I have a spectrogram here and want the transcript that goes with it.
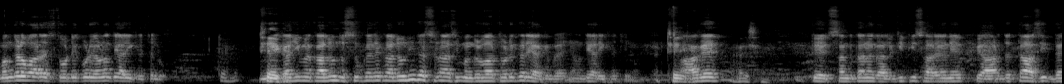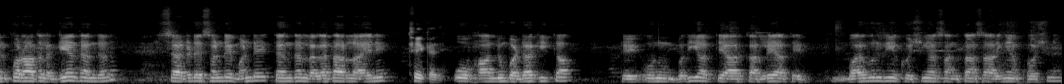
ਮੰਗਲਵਾਰ ਅਸੀਂ ਤੁਹਾਡੇ ਕੋਲੇ ਆਉਣਾ ਤਿਆਰੀ ਖਿੱਚ ਲਓ। ਠੀਕ ਹੈ। ਜੀ ਮੈਂ ਕੱਲ ਨੂੰ ਦੱਸੂ। ਕਹਿੰਦੇ ਕੱਲ ਨੂੰ ਨਹੀਂ ਦੱਸਣਾ ਅਸੀਂ ਮੰਗਲਵਾਰ ਤੁਹਾਡੇ ਘਰੇ ਆ ਕੇ ਬਹਿ ਜਾਣਾ ਤਿਆਰੀ ਖਿੱਚ ਲਓ। ਆ ਗਏ। ਤੇ ਸੰਗਤਾਂ ਨਾਲ ਗੱਲ ਕੀਤੀ ਸਾਰਿਆਂ ਨੇ ਪਿਆਰ ਦਿੱਤਾ। ਅਸੀਂ ਦਿਨ ਪਰ ਰਾਤ ਲੱਗੇ ਆ ਤਿੰਨ ਦਿਨ। ਸੈਟਰਡੇ ਸੰਡੇ ਮੰਡੇ ਤਿੰਨ ਦਿਨ ਲਗਾਤਾਰ ਲਾਏ ਨੇ। ਠੀਕ ਹੈ ਜੀ। ਉਹ ਹਾਲ ਨੂੰ ਵੱਡਾ ਕੀਤਾ। ਤੇ ਉਹਨੂੰ ਵਧੀਆ ਤਿਆਰ ਕਰ ਲਿਆ ਤੇ ਵਾਹਿਗੁਰੂ ਦੀਆਂ ਖੁਸ਼ੀਆਂ ਸੰਗਤਾਂ ਸਾਰੀਆਂ ਖੁਸ਼ ਨੇ।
